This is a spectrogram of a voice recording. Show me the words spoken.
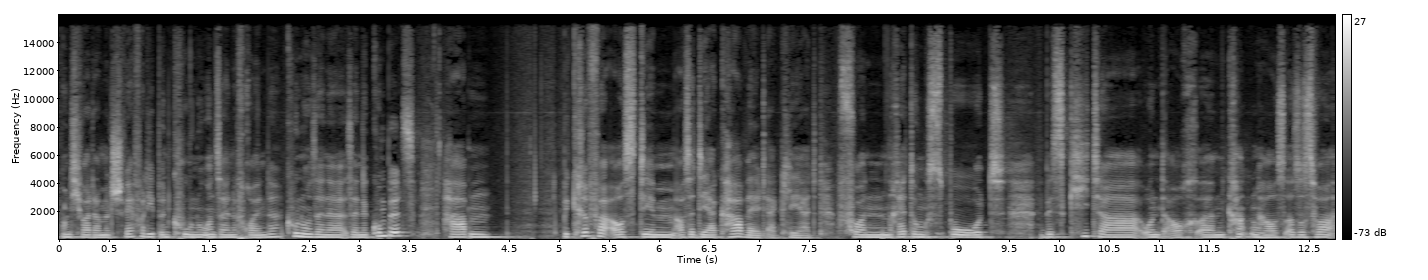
Und ich war damit schwer verliebt in Kuno und seine Freunde. Kuno und seine, seine Kumpels haben Begriffe aus, dem, aus der DRK-Welt erklärt, von Rettungsboot bis Kita und auch ähm, Krankenhaus. Also es war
